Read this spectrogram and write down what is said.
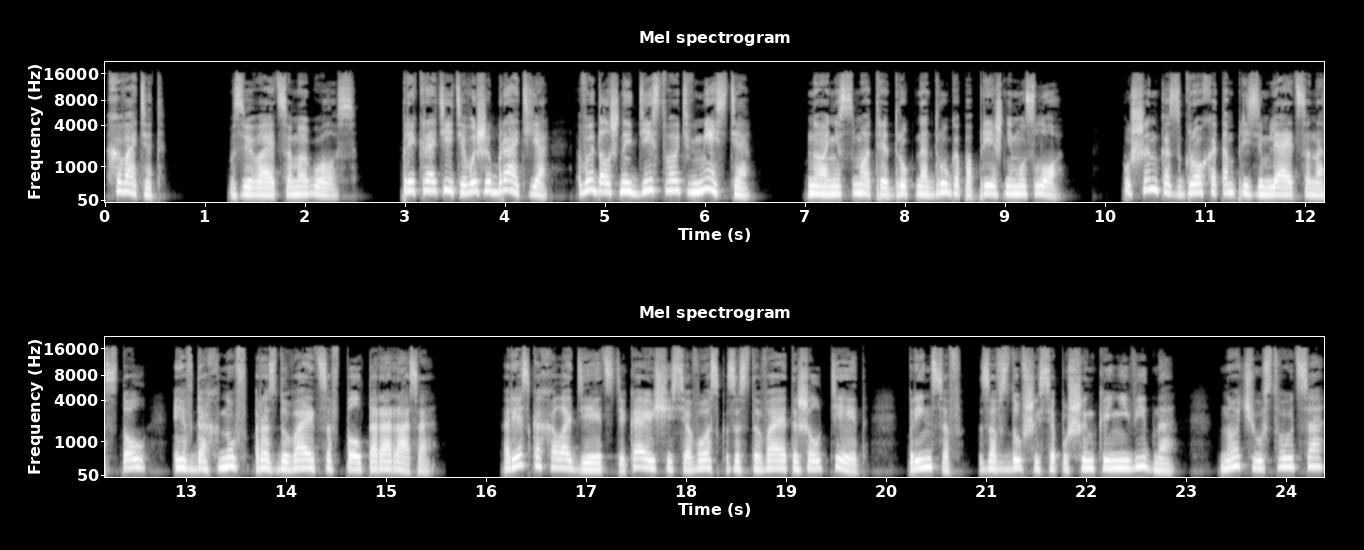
«Хватит!» — взвивается мой голос. «Прекратите, вы же братья! Вы должны действовать вместе!» Но они смотрят друг на друга по-прежнему зло. Пушинка с грохотом приземляется на стол и, вдохнув, раздувается в полтора раза. Резко холодеет, стекающийся воск застывает и желтеет. Принцев за вздувшейся пушинкой не видно, но чувствуется,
